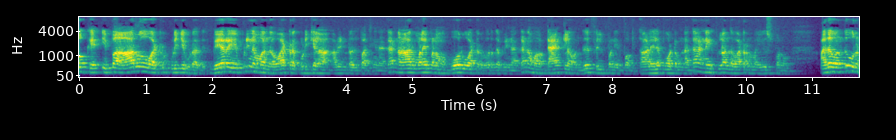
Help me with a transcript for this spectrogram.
ஓகே இப்போ ஆர்ஓ வாட்டர் குடிக்கக்கூடாது. வேற எப்படி நம்ம அந்த வாட்டரை குடிக்கலாம் அப்படின்றது பார்த்தீங்கன்னாக்கா நார்மலாக இப்போ நம்ம போர் வாட்டர் வருது அப்படின்னாக்கா நம்ம டேங்க்ல வந்து ஃபில் பண்ணியிருப்போம். காலையில் போட்டோம்னாக்கா அன்னைக்கு ஃபுல்லாக அந்த வாட்டர் நம்ம யூஸ் பண்ணுவோம். அதை வந்து ஒரு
